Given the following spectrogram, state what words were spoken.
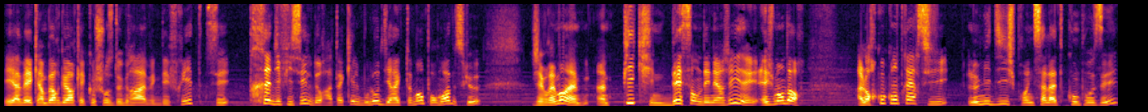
et avec un burger, quelque chose de gras avec des frites, c'est très difficile de rattaquer le boulot directement pour moi parce que j'ai vraiment un, pic, une descente d'énergie et je m'endors. Alors qu'au contraire, si le midi je prends une salade composée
